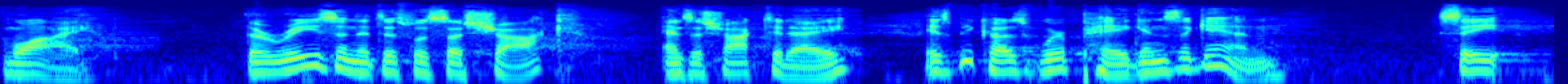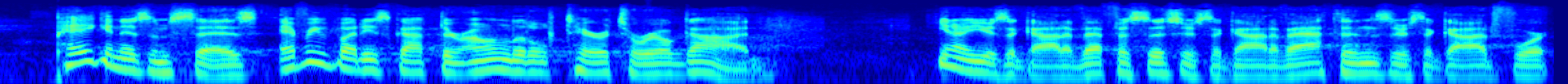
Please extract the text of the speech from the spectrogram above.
why? The reason that this was a shock, and it's a shock today, is because we're pagans again. See, paganism says everybody's got their own little territorial God. You know, there's a God of Ephesus, there's a God of Athens, there's a God for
